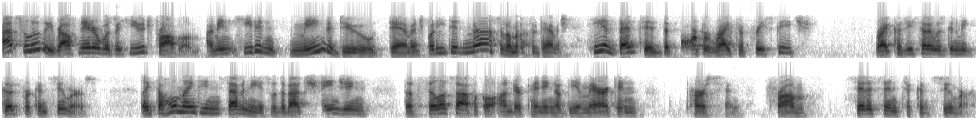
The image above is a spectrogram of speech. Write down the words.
Absolutely. Ralph Nader was a huge problem. I mean, he didn't mean to do damage, but he did massive amounts of damage. He invented the corporate right to free speech, right? Because he said it was going to be good for consumers. Like the whole 1970s was about changing the philosophical underpinning of the American person from citizen to consumer.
